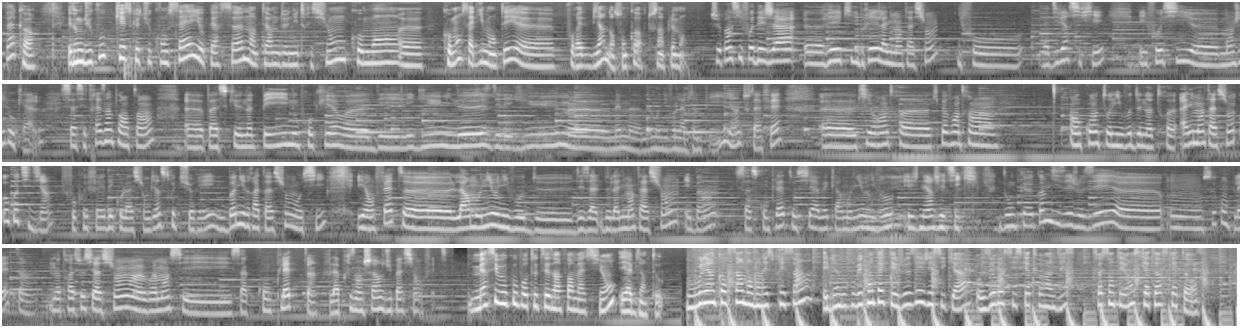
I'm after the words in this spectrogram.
D'accord. Et donc du coup, qu'est-ce que tu conseilles aux personnes en termes de nutrition? Comment, euh, comment s'alimenter euh, pour être bien dans son corps, tout simplement? Je pense qu'il faut déjà euh, rééquilibrer l'alimentation. Il faut la diversifier et il faut aussi manger local. Ça c'est très important parce que notre pays nous procure des légumineuses, des légumes, même, même au niveau de la viande pays, hein, tout à fait, qui, rentrent, qui peuvent rentrer en, en compte au niveau de notre alimentation au quotidien. Il faut préférer des collations bien structurées, une bonne hydratation aussi. Et en fait, euh, l'harmonie au niveau de, de l'alimentation, eh ben, ça se complète aussi avec l'harmonie au niveau énergétique. Donc, euh, comme disait José, euh, on se complète. Notre association, vraiment, ça complète la prise en charge du patient en fait. Merci beaucoup pour toutes ces informations et à bientôt. Vous voulez un corps sain dans un esprit sain? Eh bien, vous pouvez contacter José et Jessica au 06 90 71 14 14.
